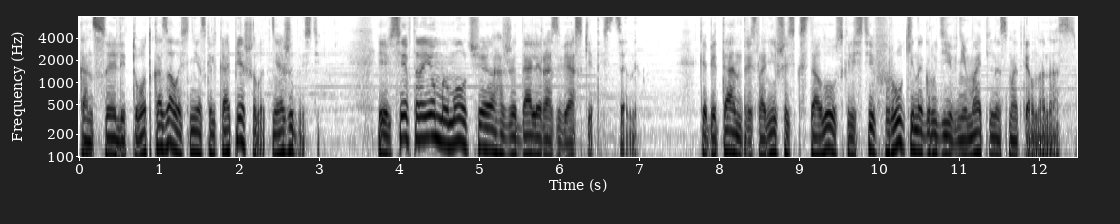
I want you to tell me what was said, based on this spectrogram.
Консель и тот, казалось, несколько опешил от неожиданности. И все втроем мы молча ожидали развязки этой сцены. Капитан, прислонившись к столу, скрестив руки на груди, внимательно смотрел на нас.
